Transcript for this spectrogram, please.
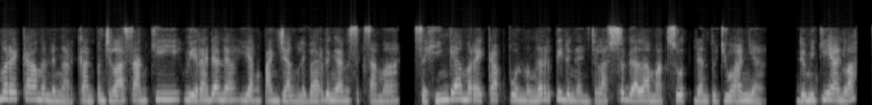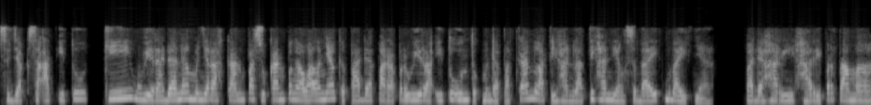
Mereka mendengarkan penjelasan Ki Wiradana yang panjang lebar dengan seksama, sehingga mereka pun mengerti dengan jelas segala maksud dan tujuannya. Demikianlah, sejak saat itu, Ki Wiradana menyerahkan pasukan pengawalnya kepada para perwira itu untuk mendapatkan latihan-latihan yang sebaik-baiknya. Pada hari-hari pertama,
